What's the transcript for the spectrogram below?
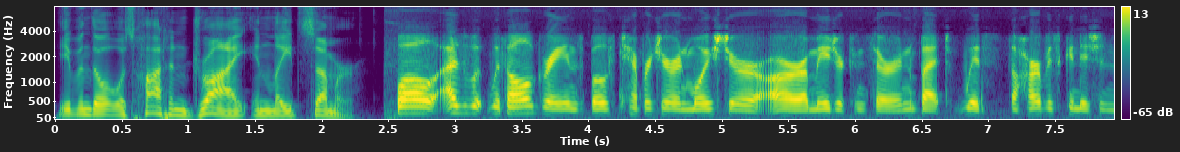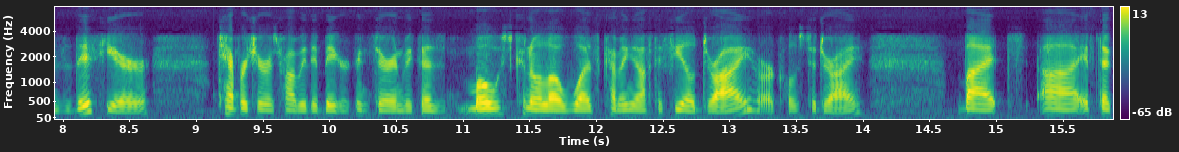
even though it was hot and dry in late summer. Well, as with all grains, both temperature and moisture are a major concern, but with the harvest conditions this year, temperature is probably the bigger concern because most canola was coming off the field dry or close to dry. But uh, if the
